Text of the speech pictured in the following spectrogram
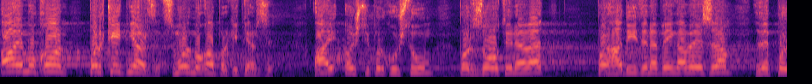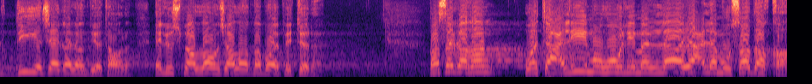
ai mu kanë për krejt njerëzit S'mundesh mu kanë për krejt njerëzit Ai është i përkushtum për Zotin e vet Për hadithin e pejgamberit Dhe për dijen që e kanë lon dijetarët E lusim Allahun që Allahu t'na bojë prej tyre Pastaj ka thanë Vë ta'limu hu li men la ja'lemu sadaka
